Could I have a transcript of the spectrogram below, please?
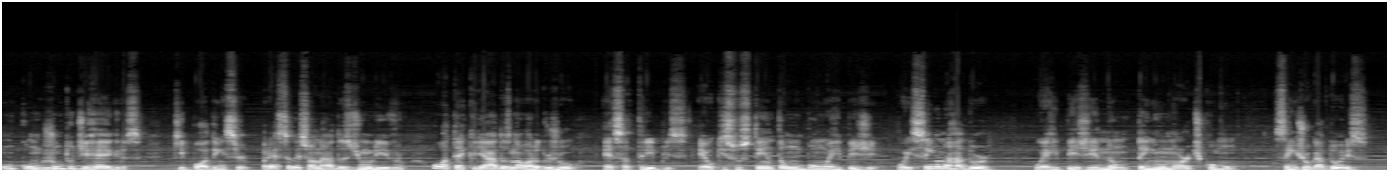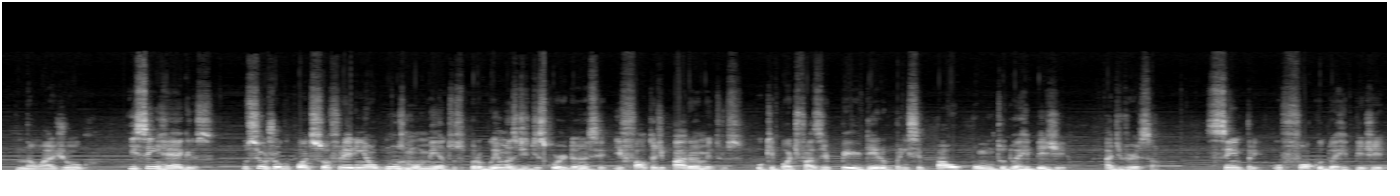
um conjunto de regras que podem ser pré-selecionadas de um livro ou até criadas na hora do jogo. Essa tríplice é o que sustenta um bom RPG, pois sem o narrador, o RPG não tem um norte comum. Sem jogadores, não há jogo. E sem regras, O seu jogo pode sofrer em alguns momentos problemas de discordância e falta de parâmetros, o que pode fazer perder o principal ponto do RPG, a diversão. Sempre o foco do RPG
